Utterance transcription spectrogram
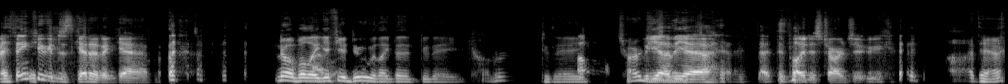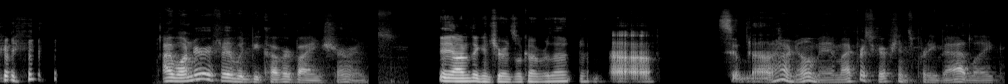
I think you could just get it again. no, but like I if you do, like, the, do they cover? Do they Oh, charge? yeah, you? yeah. I- They'd probably just charge you. Ah, damn. I wonder if it would be covered by insurance. yeah, I don't think insurance will cover that. uh, assume I don't know, man. My prescription's pretty bad. Like,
